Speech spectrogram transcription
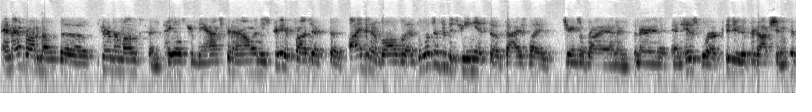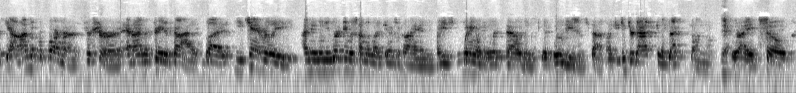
and that brought about the server monks and Tales from the Afternow and these creative projects that I've been involved with. It wasn't for the genius of guys like James O'Brien and Samarian and his work to do the production, because yeah, I'm a performer for sure, and I'm a creative guy, but you can't really, I mean, when you're working with someone like James O'Brien, he's winning awards now with, with movies and stuff. Like, he's internationally recognized, Yeah. right? So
